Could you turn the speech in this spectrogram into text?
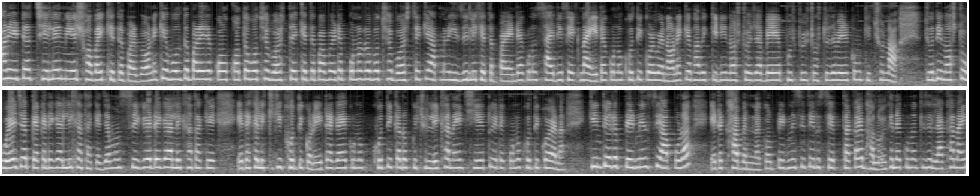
আর এটা ছেলে মেয়ে সবাই খেতে পারবে। অনেকে বলতে পারে এটা কত বছর বয়স থেকে খেতে পারবে এটা পনেরো বছর বয়স থেকে আপনারা ইজিলি খেতে পারেন। এটা কোনো সাইড ইফেক্ট নাই। এটা কোনো ক্ষতি করবে না। অনেকে ভাবে কিডনি নষ্ট হয়ে যাবে, ফুসফুস নষ্ট হয়ে যাবে, এরকম কিছু না। যদি নষ্ট হয়ে যায়, প্যাকেটে গায়ে লেখা থাকে। যেমন সিগারেটে গায়ে লেখা থাকে, এটা খেলে কী কী ক্ষতি করে? এটা গায়ে কোনো ক্ষতিকারক কিছু লেখা নেই, যেহেতু এটা কোনো ক্ষতি করে না। কিন্তু এটা প্রেগনেন্সি আপুরা এটা খাবেন না। কারণ প্রেগনেন্সিতে এটা সেফ থাকাই ভালো। এখানে কোনো কিছু লেখা নাই,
